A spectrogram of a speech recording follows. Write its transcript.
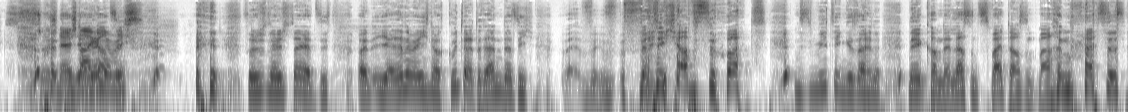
So schnell steigert sich's. so schnell steigert sich. Und ich erinnere mich noch gut daran, dass ich völlig absurd in diesem Meeting gesagt habe, nee, komm, dann lass uns 2000 machen. Das ist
